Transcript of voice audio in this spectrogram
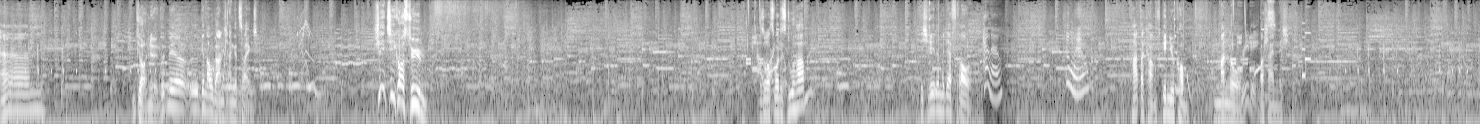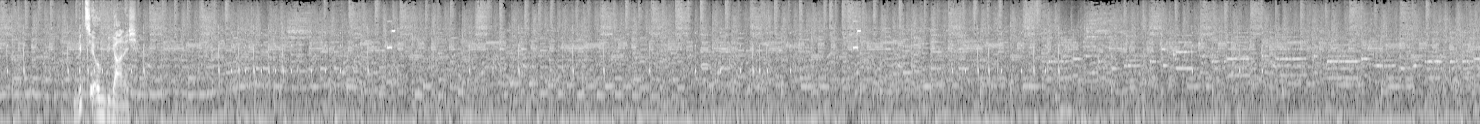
Ähm. Ja, nö, wird mir äh, genau gar nicht angezeigt. Shichi-Kostüm! So, was wolltest du haben? Ich rede mit der Frau. Hello. Harter Kampf, Genyu komm. Mando, wahrscheinlich. Gibt's hier irgendwie gar nicht.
